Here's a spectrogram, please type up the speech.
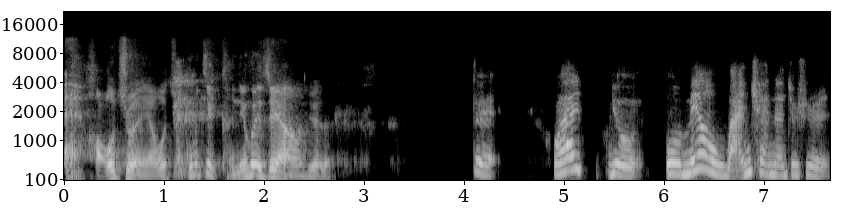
哎，好准呀！我估计肯定会这样，我觉得。对，我还有我没有完全的，就是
